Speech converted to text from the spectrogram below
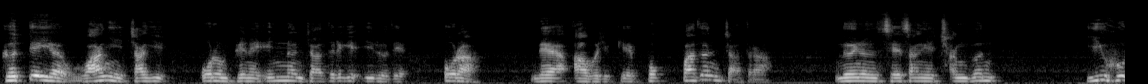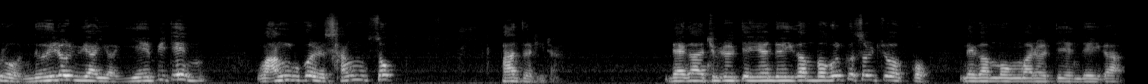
그때에 왕이 자기 오른편에 있는 자들에게 이르되 오라 내 아버지께 복받은 자들아 너희는 세상의 창건 이후로 너희를 위하여 예비된 왕국을 상속 받으리라. 내가 줄일 때에 너희가 먹을 것을 주었고 내가 목마를 때에 너희가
